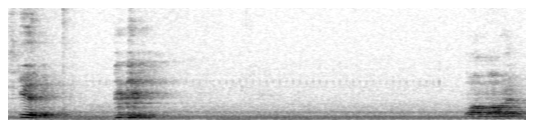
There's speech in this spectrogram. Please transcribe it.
Excuse me. One moment.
